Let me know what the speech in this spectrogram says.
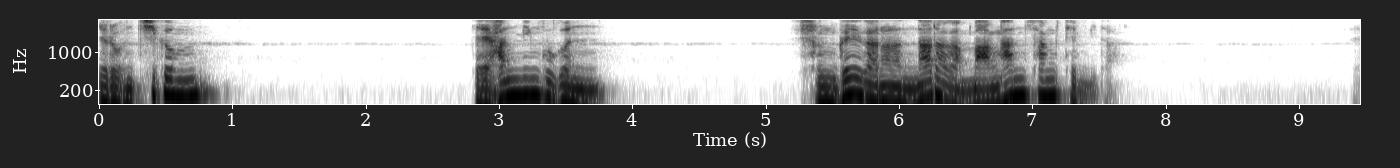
여러분 지금 대한민국은 선거에 관한 나라가 망한 상태입니다. 예.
